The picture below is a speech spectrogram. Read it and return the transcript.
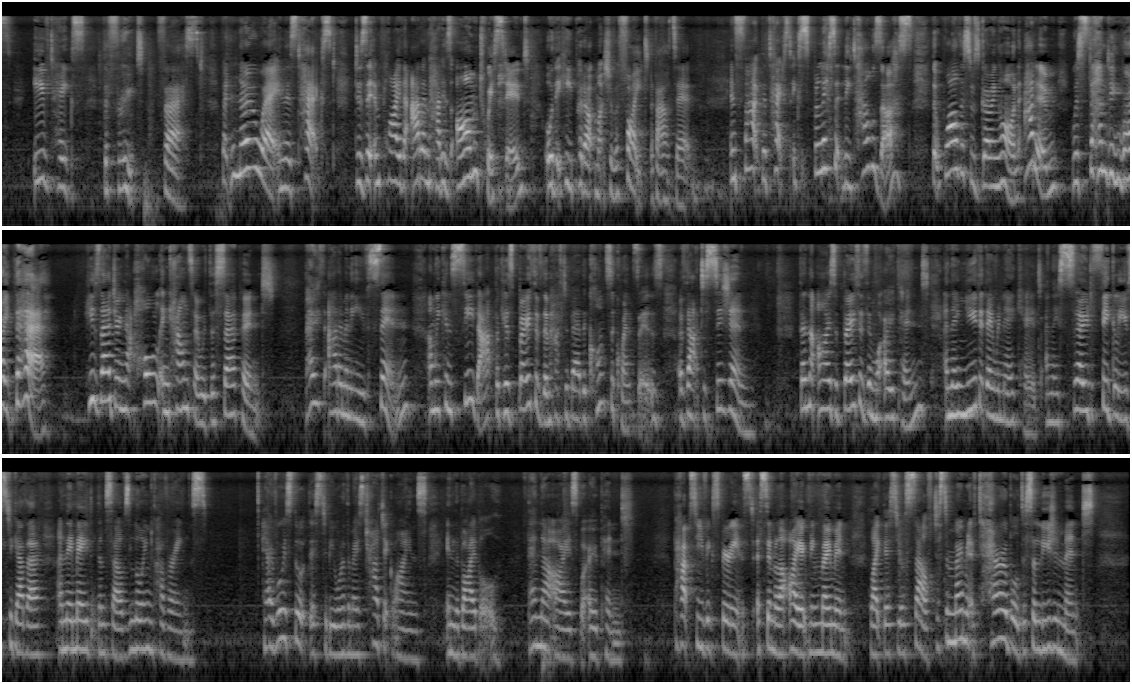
Eve takes the fruit first. But nowhere in this text does it imply that Adam had his arm twisted or that he put up much of a fight about it. In fact, the text explicitly tells us that while this was going on, Adam was standing right there. He's there during that whole encounter with the serpent. Both Adam and Eve sin, and we can see that because both of them have to bear the consequences of that decision. Then the eyes of both of them were opened, and they knew that they were naked, and they sewed fig leaves together, and they made themselves loin coverings. I've always thought this to be one of the most tragic lines in the Bible. Then their eyes were opened. Perhaps you've experienced a similar eye opening moment like this yourself, just a moment of terrible disillusionment.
